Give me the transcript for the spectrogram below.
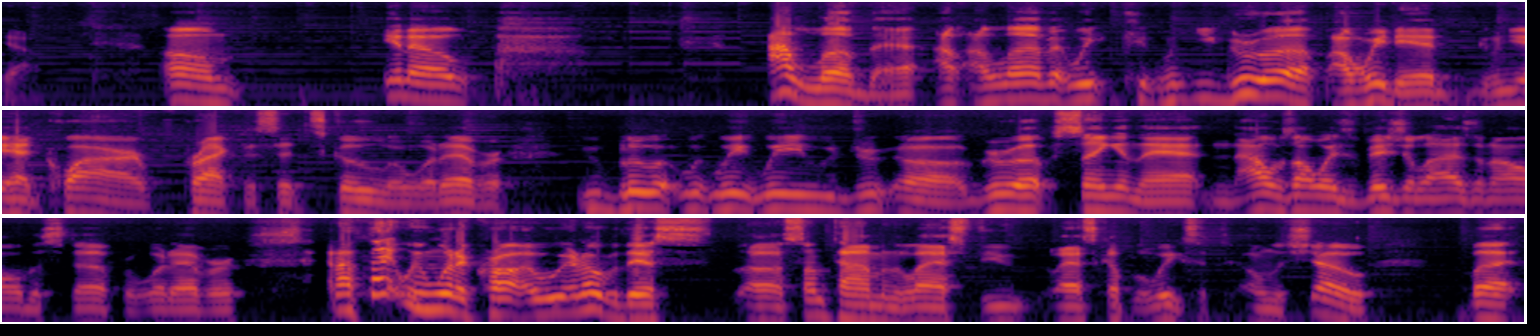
Yeah. Um you know i love that i, I love it we when you grew up or we did when you had choir practice at school or whatever you blew it we we, we drew, uh, grew up singing that and i was always visualizing all the stuff or whatever and i think we went across we went over this uh, sometime in the last few last couple of weeks on the show but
